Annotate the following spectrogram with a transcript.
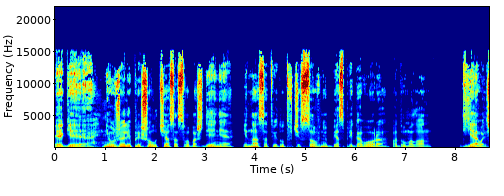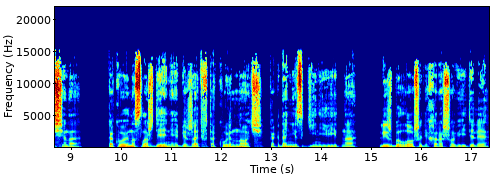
«Эге, неужели пришел час освобождения, и нас отведут в часовню без приговора?» — подумал он. «Дьявольщина! Какое наслаждение бежать в такую ночь, когда низги не видно! Лишь бы лошади хорошо видели!»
